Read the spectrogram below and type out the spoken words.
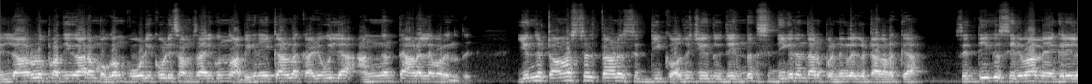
എല്ലാവരോടും പ്രതികാരം മുഖം കോടിക്കോടി സംസാരിക്കുന്നു അഭിനയിക്കാനുള്ള കഴിവില്ല അങ്ങനത്തെ ആളല്ല പറയുന്നത്. എന്നിട്ട് ആ സ്ഥലത്താണ് സിദ്ദീഖ്. അത് ചെയ്തു. ഇത് എന്ത് സിദ്ദീഖിന് എന്താണ് പെണ്ണുങ്ങളെ കിട്ടാൻ നടക്കുക? സിദ്ദീഖ് സിനിമാ മേഖലയിൽ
